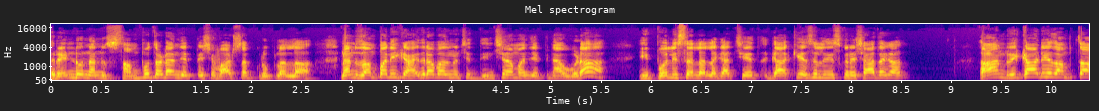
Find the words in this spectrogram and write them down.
రెండు నన్ను చంపుతాడని చెప్పేసి వాట్సాప్ గ్రూప్లల్లో నన్ను చంపనీకి హైదరాబాద్ నుంచి దించినామని చెప్పినా కూడా ఈ పోలీసులల్లో గా చే గా కేసులు తీసుకునే శాత కాదు. తాను రికార్డుగా చంపుతా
